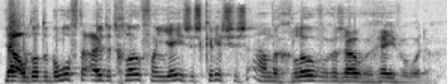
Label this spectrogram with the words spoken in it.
Ja, opdat de belofte uit het geloof van Jezus Christus aan de gelovigen zou gegeven worden.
